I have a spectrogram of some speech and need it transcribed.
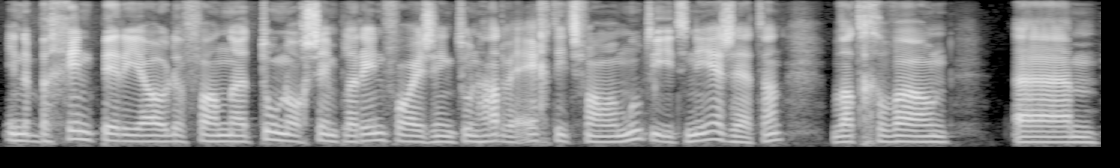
in de beginperiode van uh, toen nog simpeler invoicing, toen hadden we echt iets van we moeten iets neerzetten wat gewoon um,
